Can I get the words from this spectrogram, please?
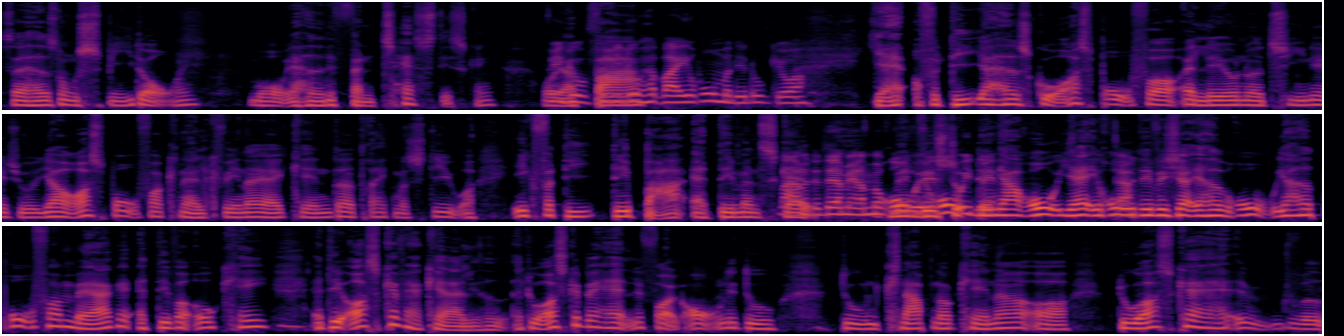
Så jeg havde sådan nogle speedår, ikke? Hvor jeg havde det fantastisk. Ikke? Hvor Fordi, jeg du, fordi du var i ro med det, du gjorde. Ja, og fordi jeg havde sgu også brug for at leve noget teenage ud. Jeg har også brug for at knalde kvinder, jeg ikke kendte, og drikke mig stiv. Og ikke fordi det bare er det, man skal. Nej, det er jeg mener med ro, men i, ro du, i det. Men jeg har ro, ja, i ro Ja. i det, hvis jeg, jeg havde ro. Jeg havde brug for at mærke, at det var okay. At det også kan være kærlighed. At du også skal behandle folk ordentligt, du, du knap nok kender, og du også kan, øh, du ved,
